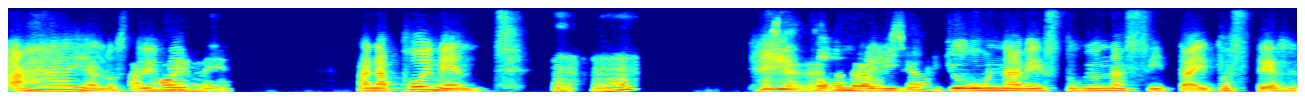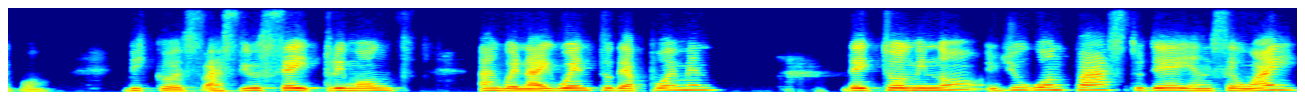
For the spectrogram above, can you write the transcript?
Ay, a los tres meses. An appointment. Ujú. O sea, No, esa hombre, yo, traducción. yo una vez tuve una cita, it was terrible because as you say, three months, and when I went to the appointment, they told me, no, you won't pass today, and I said, why?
